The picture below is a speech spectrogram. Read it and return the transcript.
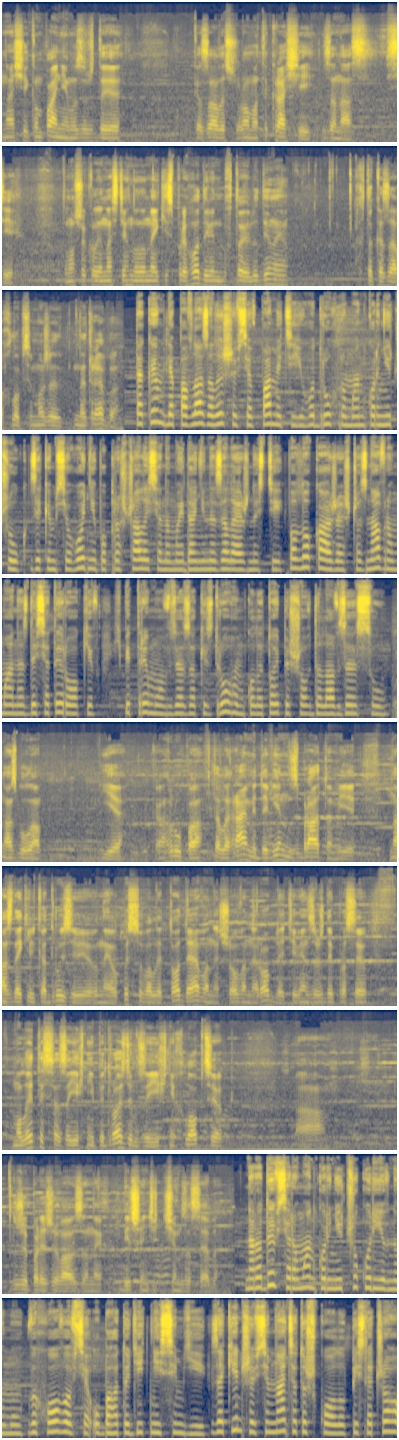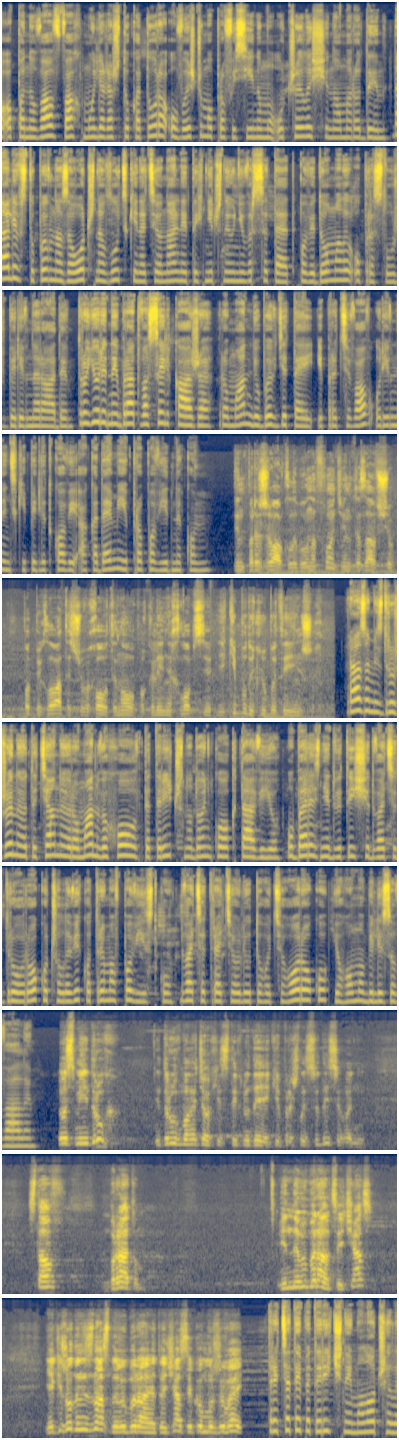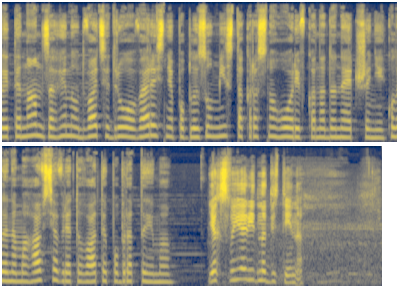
Нашій компанії ми завжди казали, що Рома ти кращий за нас всіх. Тому що коли нас тягнули на якісь пригоди, він був тою людиною, хто казав, хлопці, може, не треба. Таким для Павла залишився в пам'яті його друг Роман Корнічук, з яким сьогодні попрощалися на Майдані Незалежності. Павло каже, що знав Романа з 10 років і підтримував зв'язок із другом, коли той пішов до лав ЗСУ. У нас була є така група в Телеграмі, де він з братом, і у нас декілька друзів, вони описували то, де вони, що вони роблять. І він завжди просив молитися за їхній підрозділ, за їхніх хлопців. Дуже переживав за них більше, ніж за себе. Народився Роман Корнійчук у Рівному, виховувався у багатодітній сім'ї, закінчив 17-ту школу, після чого опанував фах муляра штукатура у вищому професійному училищі номер 1 Далі вступив на заочне в Луцький національний технічний університет. Повідомили у прес-службі Рівнеради. Троюрідний брат Василь каже, Роман любив дітей і працював у Рівненській підлітковій академії проповідником. Він переживав, коли був на фронті. Він казав, що попіклуватися, що виховувати нове покоління хлопців, які будуть любити інших. Разом із дружиною Тетяною Роман виховував п'ятирічну доньку Октавію. У березні 2022 року чоловік отримав повістку. 23 лютого цього року його мобілізували. Ось мій друг і друг багатьох із тих людей, які прийшли сюди сьогодні, став братом. Він не вибирав цей час, як і жоден із нас не вибирає той час, в якому живе. 35-річний молодший лейтенант загинув 22 вересня поблизу міста Красногорівка на Донеччині, коли намагався врятувати побратима. як своя рідна дитина.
